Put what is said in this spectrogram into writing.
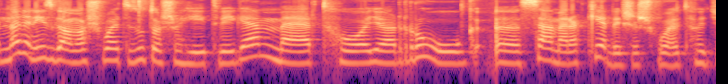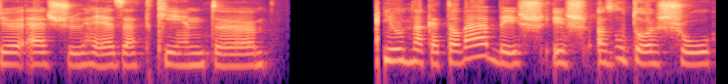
Nagyon izgalmas volt az utolsó hétvége, mert hogy a Róg számára kérdéses volt, hogy első helyezettként jutnak-e tovább, és, és az utolsó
